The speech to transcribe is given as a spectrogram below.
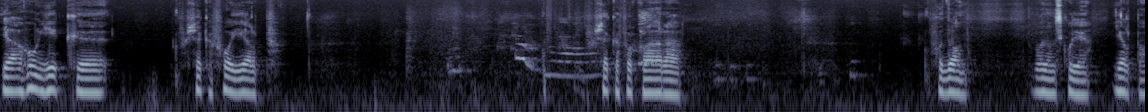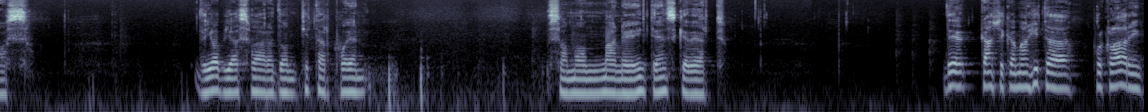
ja, hon gick eh, och försökte få hjälp. Försöka förklara för dem vad de skulle hjälpa oss. Det jobbiga var att de tittar på en som om man är inte önskevärd. Det kanske kan man hitta förklaring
